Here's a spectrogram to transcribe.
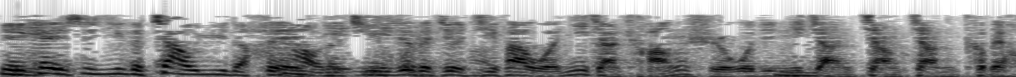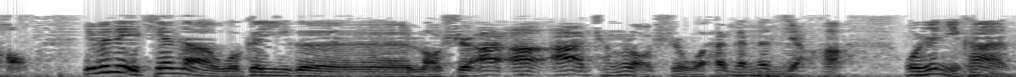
也可以是一个教育的很好的机会。你这个就激发我，你讲常识，我就你讲讲讲的特别好。因为那天呢，我跟一个老师阿阿阿成老师，我还跟他讲哈，我说你看，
